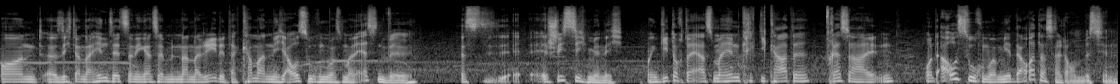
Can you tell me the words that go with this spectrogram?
und äh, sich dann da hinsetzt und die ganze Zeit miteinander redet. Da kann man nicht aussuchen, was man essen will. Das äh, erschließt sich mir nicht. Man geht doch da erstmal hin, kriegt die Karte, Fresse halten und aussuchen. Bei mir dauert das halt auch ein bisschen.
